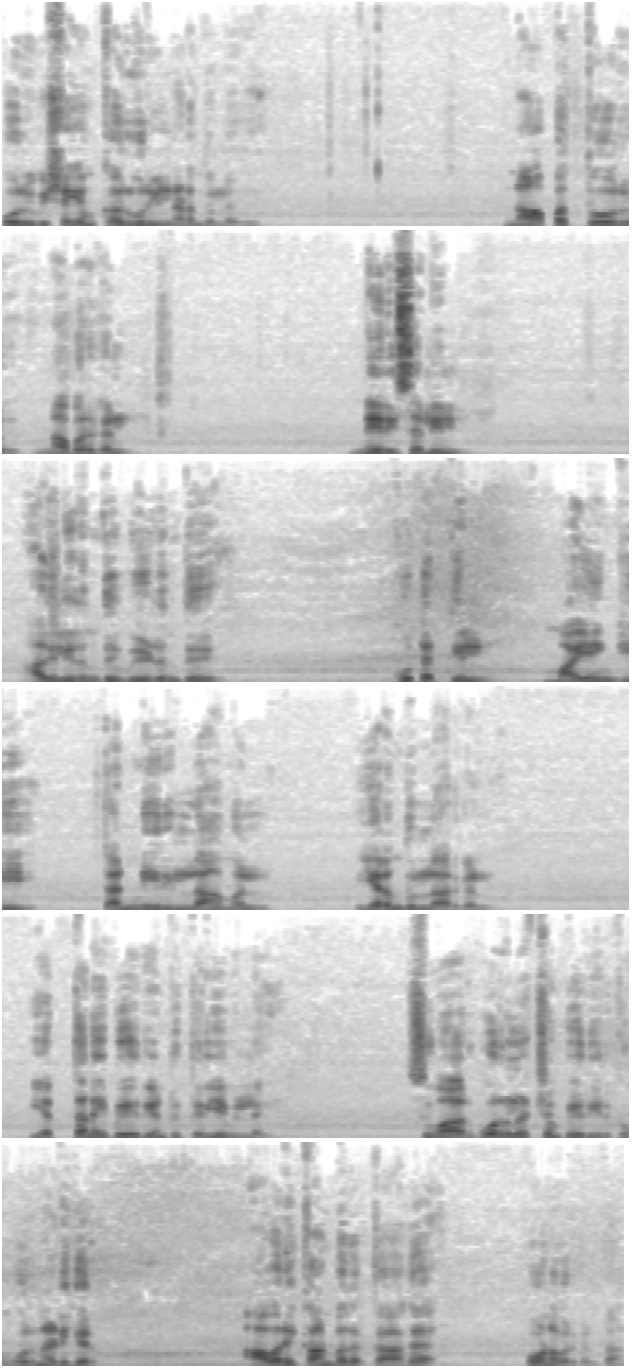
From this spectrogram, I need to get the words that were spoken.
ஒரு விஷயம் கரூரில் நடந்துள்ளது. நாற்பத்தோரு நபர்கள் நெரிசலில் அதிலிருந்து விழுந்து கூட்டத்தில் மயங்கி தண்ணீர் இல்லாமல் இறந்துள்ளார்கள். எத்தனை பேர் என்று தெரியவில்லை. சுமார் ஒரு லட்சம் பேர் இருக்கும். ஒரு நடிகர் அவரை காண்பதற்காக போனவர்கள்தான்.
